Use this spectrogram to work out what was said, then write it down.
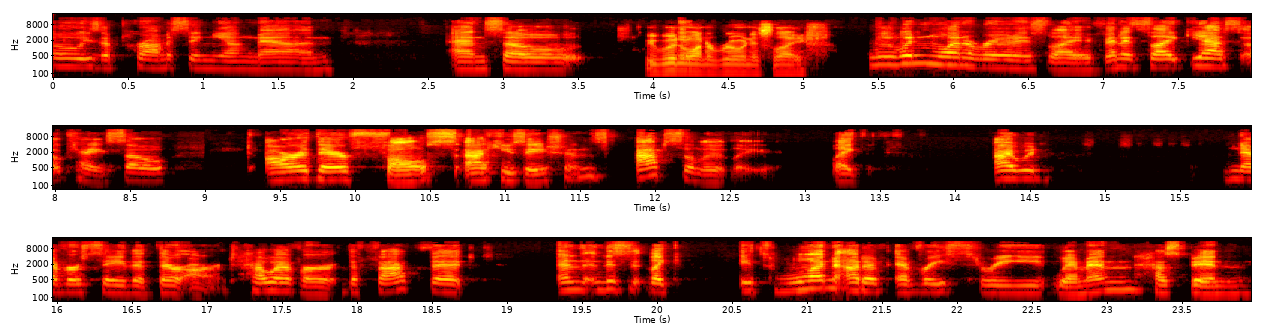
oh he's a promising young man and so we wouldn't it, want to ruin his life. We wouldn't want to ruin his life. And it's like, yes, okay, so are there false accusations? Absolutely. Like, I would never say that there aren't. However, the fact that, and this is like, it's one out of every three women has been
